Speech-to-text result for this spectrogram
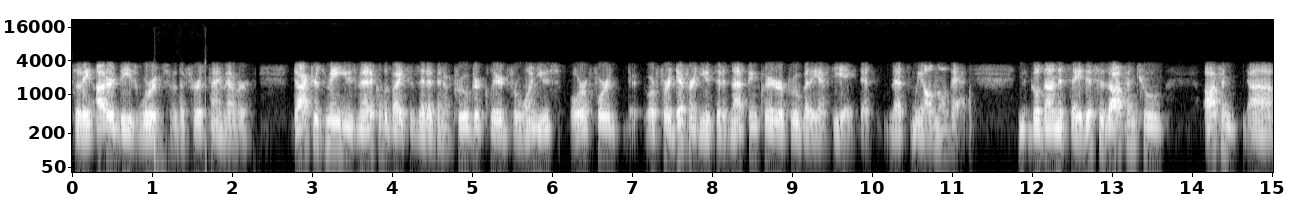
So they uttered these words for the first time ever. Doctors may use medical devices that have been approved or cleared for one use or for or for a different use that has not been cleared or approved by the FDA. That we all know that. It goes on to say this is often to often uh,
